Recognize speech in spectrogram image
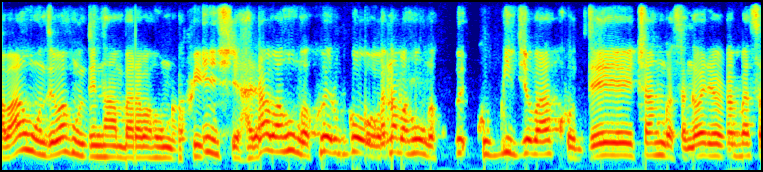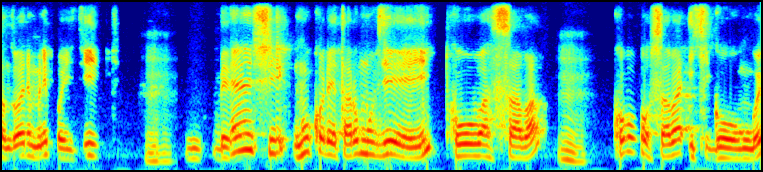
abahunze bahunze intambara bahunga kwinshi hari abahunga kubera ubwoba n'abahunga kubw'ibyo bakoze cyangwa ugasanga bari basanzwe bari muri politiki mm-hmm. benshi nk'uko leta ari umubyeyi twubasaba mm. ko bosaba ikigongwe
